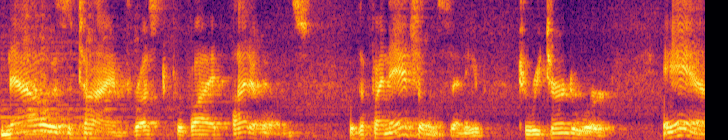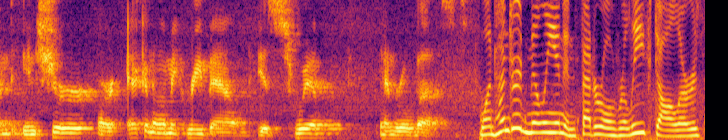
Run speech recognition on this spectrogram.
Now is the time for us to provide Idahoans with a financial incentive to return to work and ensure our economic rebound is swift and robust. 100 million in federal relief dollars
